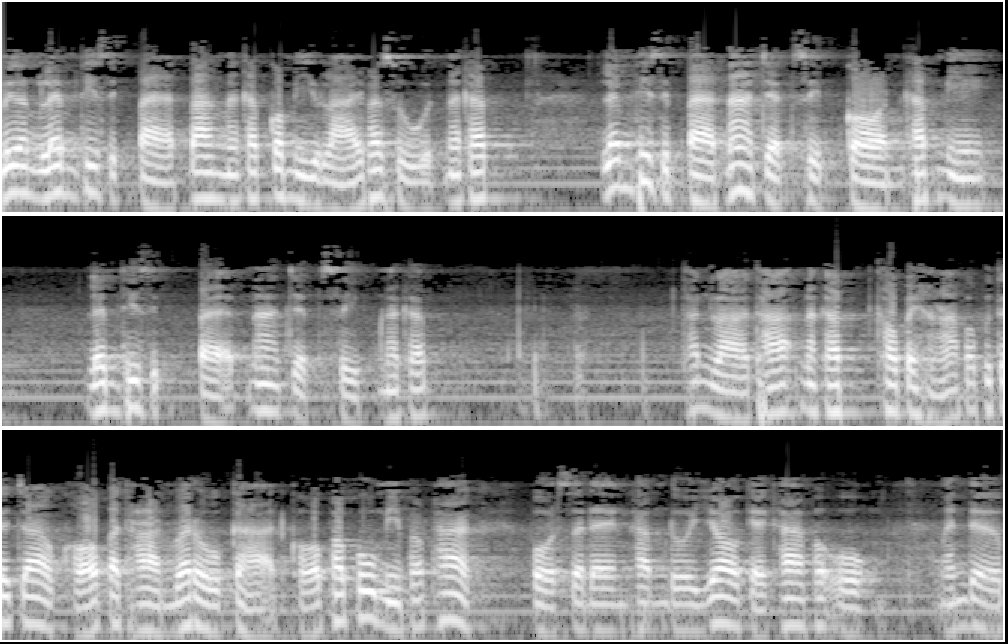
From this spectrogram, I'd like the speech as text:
เรื่องเล่มที่สิบแปดบ้างนะครับ ก็มีอยู่หลายพระสูตรนะครับ เล่มที่สิบแปดหน้าเจ็ดสิบก่อนครับ มีเล่มที่สิบแปดหน้าเจ็ดสิบนะครับ ท่านลาทะนะครับ เข้าไปหาพระพุทธเจ้าขอประทานวโรกาส ขอพระผู้มีพระภาค โปรดแสดงธรรมโดยย่อแก่ข้าพระองค์ เหมือนเดิม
